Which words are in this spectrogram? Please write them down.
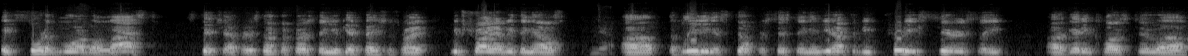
it's sort of more of a last stitch effort. It's not the first thing you give patients, right? You've tried everything else. Yeah. Uh, the bleeding is still persisting, and you have to be pretty seriously uh, getting close to uh,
